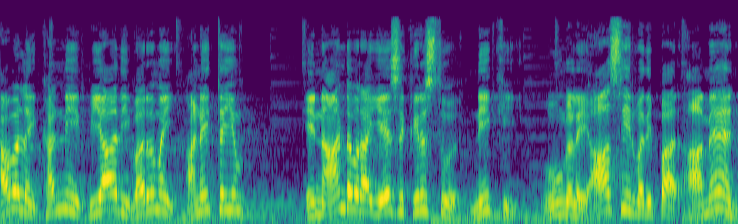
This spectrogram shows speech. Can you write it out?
கவலை கண்ணீர் வியாதி வறுமை அனைத்தையும் என் ஆண்டவராய் இயேசு கிறிஸ்து நீக்கி உங்களை ஆசீர்வதிப்பார். ஆமேன்.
